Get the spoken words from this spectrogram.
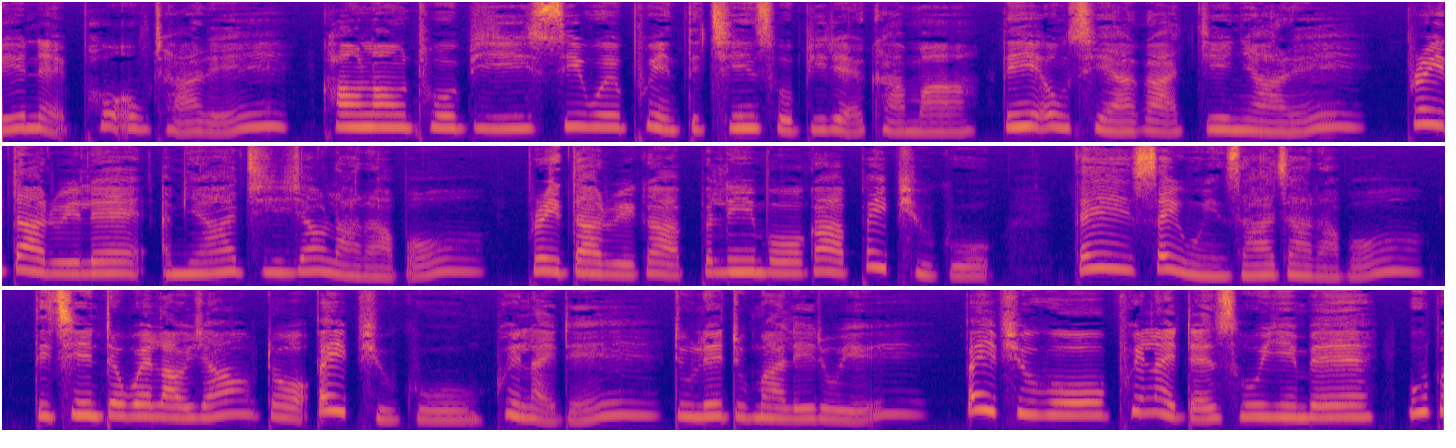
လေးနဲ့ဖုံးအုပ်ထားတယ်။ခေါင်းလောင်းထိုးပြီးစီဝေးဖွင့်တချင်းဆိုပြီးတဲ့အခါမှာသင်းအုပ်ဆရာကကြီးညာတယ်။ပရိသတ်တွေလည်းအများကြီးရောက်လာတာပေါ့။ပရိသတ်တွေကပလင်ပေါ်ကပိတ်ဖြူကိုသိစိတ်ဝင်စားကြတာပေါ့။တချင်းတဝက်လောက်ရောက်တော့ပိတ်ဖြူကိုဖွင့်လိုက်တယ်။တူလေးတူမလေးတို့ရေ ပိတ်ဖြူကိုဖွင့်လိုက်တဲ့ဆိုရင်ပဲဥပ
